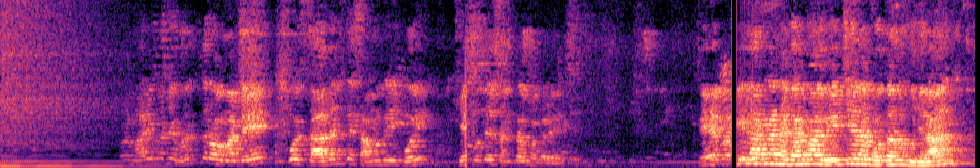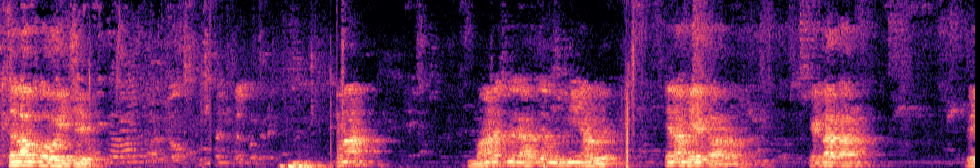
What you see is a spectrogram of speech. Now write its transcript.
પણ મારી પાસે વ્રત કરવા માટે કોઈ સાધન કે સામગ્રી કોઈ છે પોતે સંકલ્પ કરે છે. પણ લાખના નગરમાં વેચી અને પોતાનું ગુજરાન ચલાવતો હોય છે. માણસને રાત્રે ઊંઘ નહીં આવે, એના બે કારણો કેટલા કારણ? બે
